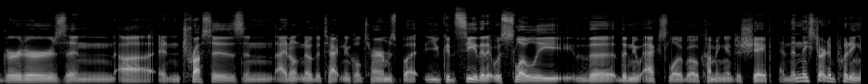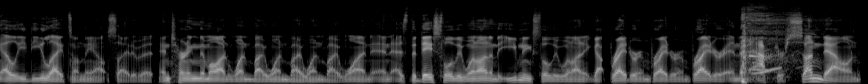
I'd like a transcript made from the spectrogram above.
girders and uh, and trusses, and I don't know the technical terms, but you could see that it was slowly the the new X logo coming into shape. And then they started putting LED lights on the outside of it and turning them on one by one by one by one. And as the day slowly went on and the evening slowly went on, it got brighter and brighter and brighter. And then after sundown,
